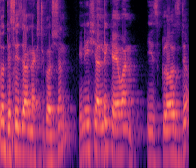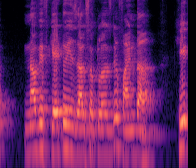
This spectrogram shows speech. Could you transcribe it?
So this is our next question. Initially K1 is closed. Now if K2 is also closed, find the heat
